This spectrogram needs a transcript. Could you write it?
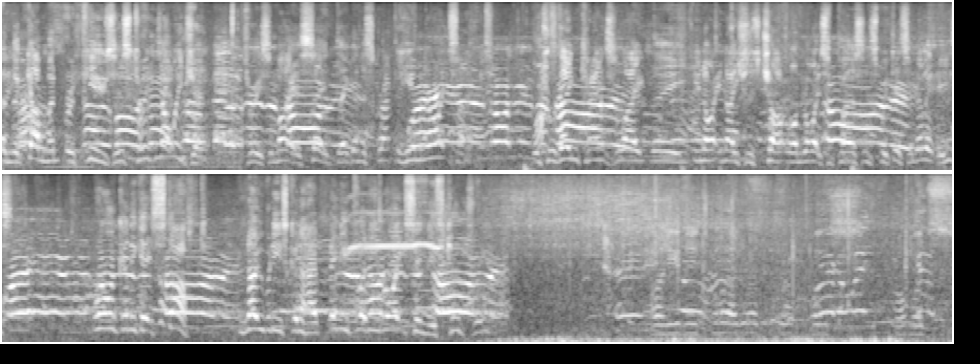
And the government refuses to acknowledge it. Theresa May has said they're going to scrap the Human Rights Act, which will then cancel out the United Nations Charter on Rights of Persons with Disabilities. We're all going to get stuffed. Nobody's going to have any bloody rights in this country. Well, you need to come out onwards. onwards.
